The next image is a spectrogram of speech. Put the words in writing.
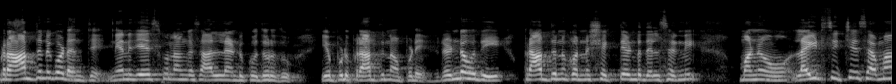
ప్రార్థన కూడా అంతే. నేను చేసుకున్నాక సార్లు కుదరదు. ఎప్పుడు ప్రార్థన అప్పుడే. రెండవది ప్రార్థనకున్న శక్తి ఏంటో తెలుసండి మనం లైట్స్ ఇచ్చేసామా?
